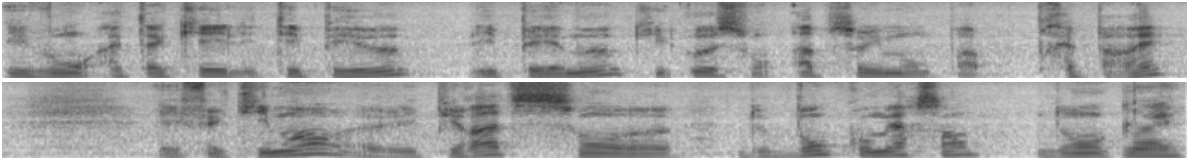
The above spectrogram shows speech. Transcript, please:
ils vont attaquer les TPE, les PME, qui eux sont absolument pas préparés. Et effectivement, les pirates sont de bons commerçants. Donc, ouais.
